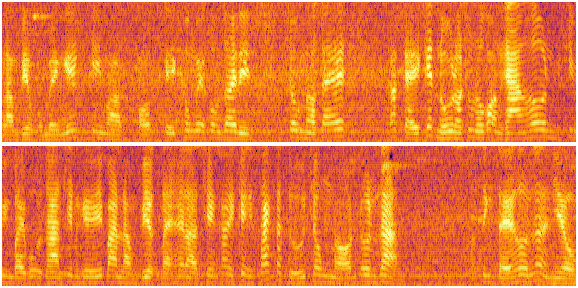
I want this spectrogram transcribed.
làm việc của mình ấy khi mà có cái công nghệ không dây thì trông nó sẽ, các cái kết nối nó trông nó gọn gàng hơn. Khi mình bày bộ dàn trên cái bàn làm việc này hay là trên các cái kệ sách các thứ trông nó đơn giản, nó tinh tế hơn rất là nhiều.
